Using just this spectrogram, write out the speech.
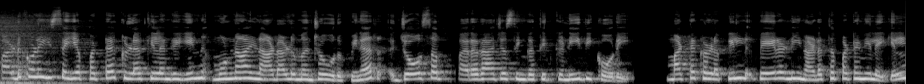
படுகொலை செய்யப்பட்ட கிழக்கிலங்கையின் முன்னாள் நாடாளுமன்ற உறுப்பினர் ஜோசப் பரராஜசிங்கத்திற்கு நீதி கோரி மட்டக்களப்பில் பேரணி நடத்தப்பட்ட நிலையில்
